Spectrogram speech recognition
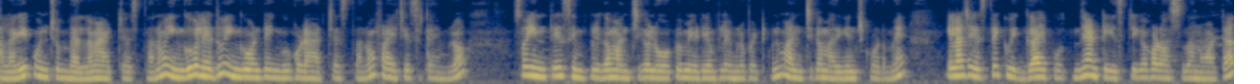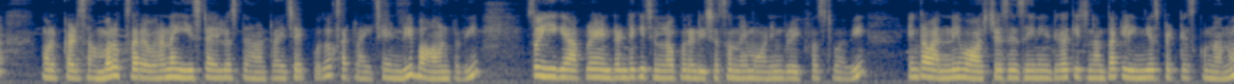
అలాగే కొంచెం బెల్లం యాడ్ చేస్తాను. ఇంగువ లేదు ఇంగువ అంటే ఇంగు కూడా యాడ్ చేస్తాను ఫ్రై చేసే టైంలో. సో ఇంతే సింపుల్గా మంచిగా లో టు మీడియం ఫ్లేమ్లో పెట్టుకుని మంచిగా మరిగించుకోవడమే. ఇలా చేస్తే క్విక్గా అయిపోతుంది అండ్ టేస్టీగా కూడా వస్తుంది అనమాట మునక్కాడ సాంబార్ ఒకసారి ఎవరైనా ఈ స్టైల్లో ట్రై చేయకపోతే ఒకసారి ట్రై చేయండి బాగుంటుంది. సో ఈ గ్యాప్లో ఏంటంటే కిచెన్లో కొన్ని డిషెస్ ఉన్నాయి మార్నింగ్ బ్రేక్ఫాస్ట్ అవి. ఇంకా అవన్నీ వాష్ చేసేసి నీట్గా కిచెన్ అంతా క్లీన్ చేసి పెట్టేసుకున్నాను.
